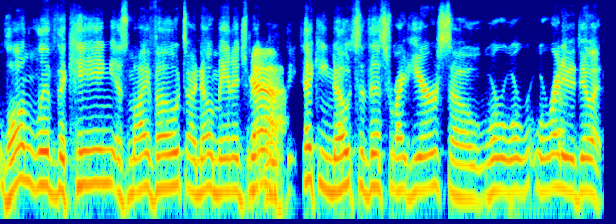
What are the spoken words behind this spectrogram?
long live the king is my vote. I know management Yeah. will be taking notes of this right here, so we're we're, we're ready to do it.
